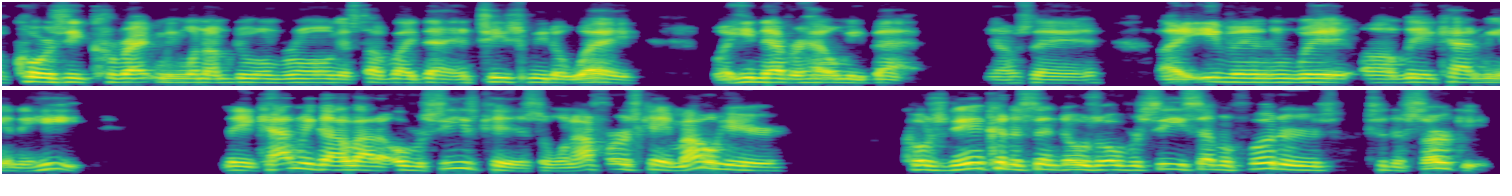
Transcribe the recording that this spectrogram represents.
Of course, he correct me when I'm doing wrong and stuff like that and teach me the way, but he never held me back. You know what I'm saying? Like even with um, Lee Academy and the Heat, Lee Academy got a lot of overseas kids. So when I first came out here, Coach Dan could have sent those overseas seven footers to the circuit.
